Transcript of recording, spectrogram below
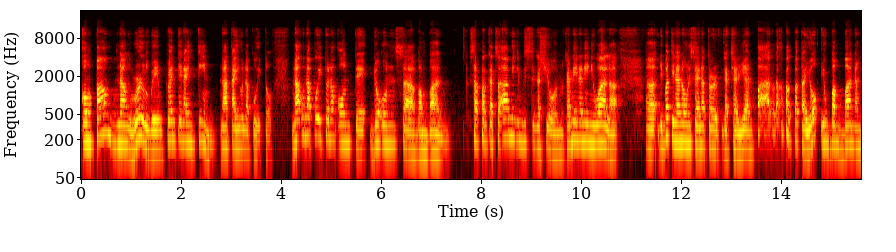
compound ng Whirlwind 2019 natayo na po ito. Nauna po ito ng onte doon sa Bamban. Sapagkat sa aming investigasyon, kami naniniwala, uh, di ba tinanong ni Senator Gatchalian, paano nakapagpatayo yung Bamban ng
